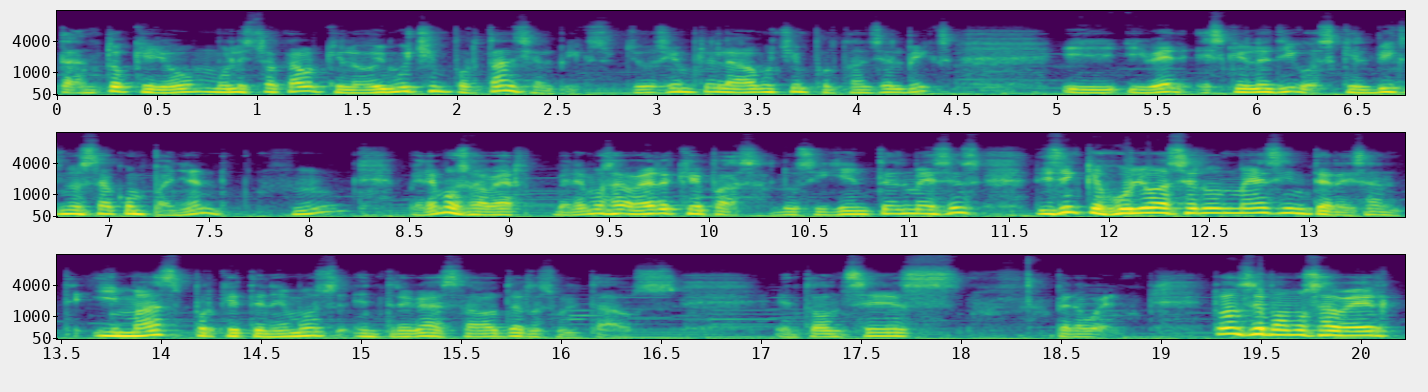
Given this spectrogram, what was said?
tanto que yo molesto acá porque le doy mucha importancia al VIX. Yo siempre le dado mucha importancia al VIX. Y, ver, es que les digo, es que el VIX no está acompañando. Veremos a ver, veremos a ver qué pasa. Los siguientes meses dicen que julio va a ser un mes interesante. Y más porque tenemos entrega de estados de resultados. Entonces, pero bueno. Entonces vamos a ver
